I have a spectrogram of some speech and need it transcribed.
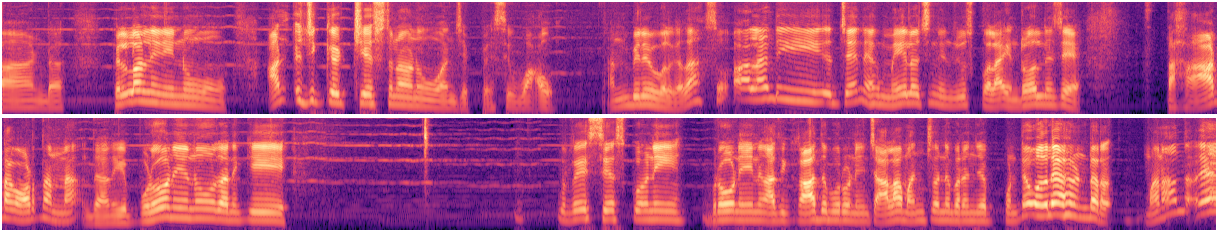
అండ్ పిల్లల్ని నేను అన్ఎడ్యుకేట్ చేస్తున్నాను అని చెప్పేసి వావ్ అన్బిలీవబుల్ కదా. సో అలాంటి నాకు మెయిల్ వచ్చి నేను చూసుకోవాలా? ఇన్ని రోజుల నుంచే ఆట కొడతాన్నా. దానికి ఎప్పుడో నేను దానికి రేస్ చేసుకొని బ్రో నేను అది కాదు బ్రో నేను చాలా మంచి బ్రో అని చెప్పుకుంటే వదిలేసి ఉంటారు మన ఏ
